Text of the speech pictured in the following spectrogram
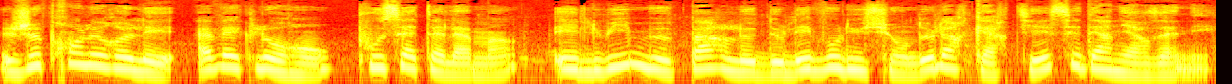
Je prends le relais avec Laurent, poussette à la main, et lui me parle de l'évolution de leur quartier ces dernières années.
